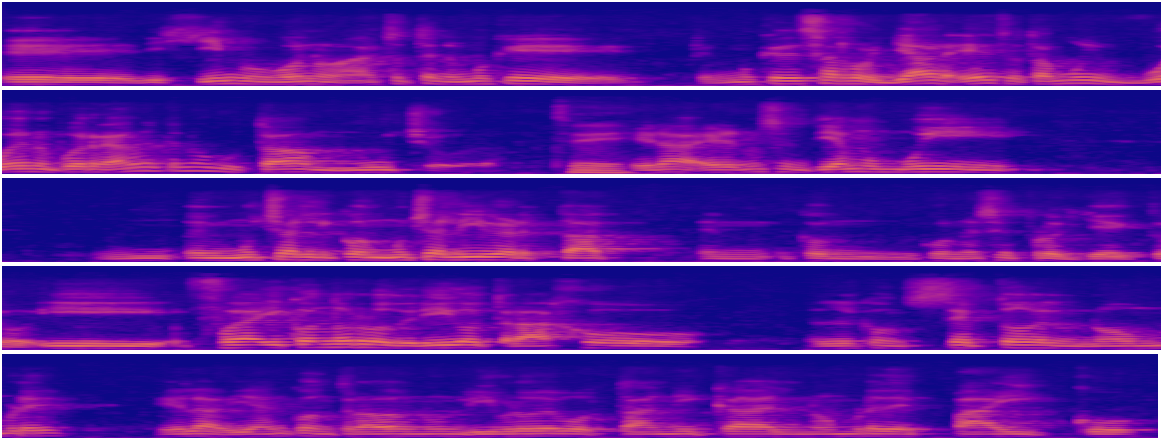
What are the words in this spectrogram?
eh, dijimos, bueno, a esto tenemos que, tenemos que desarrollar esto, está muy bueno, pues realmente nos gustaba mucho, ¿verdad? Sí. Era, nos sentíamos muy, en mucha, con mucha libertad con, con ese proyecto. Y fue ahí cuando Rodrigo trajo el concepto del nombre. Él había encontrado en un libro de botánica el nombre de paico,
